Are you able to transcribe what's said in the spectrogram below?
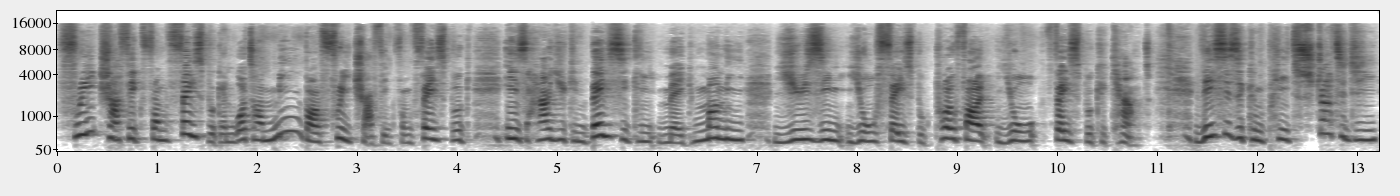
free traffic from Facebook. And what I mean by free traffic from Facebook is how you can basically make money using your Facebook profile, your Facebook account. This is a complete strategy.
